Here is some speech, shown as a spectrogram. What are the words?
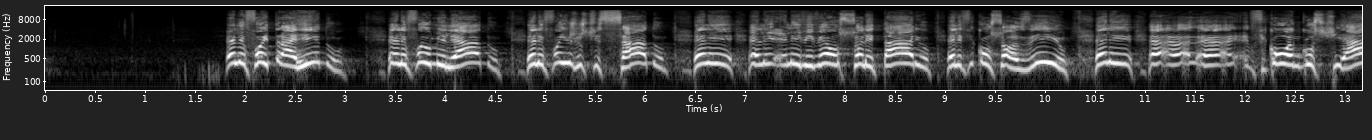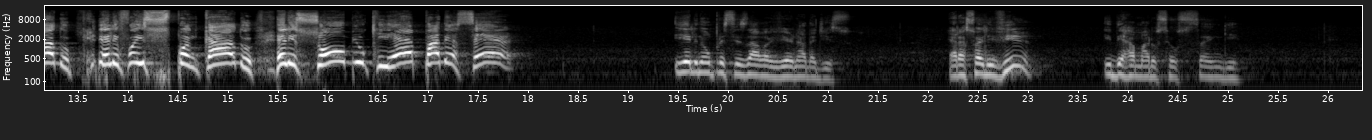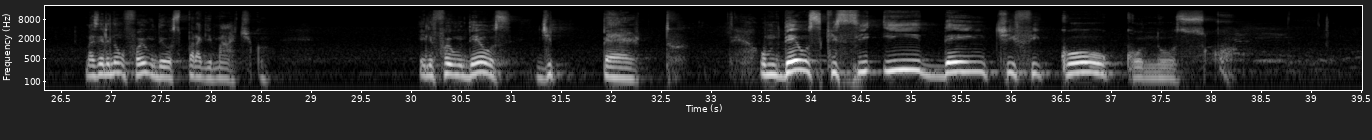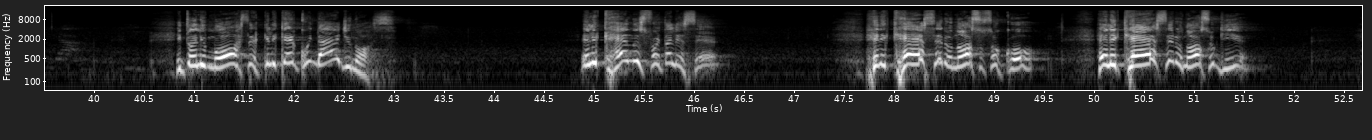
Ele foi traído, ele foi humilhado, ele foi injustiçado, ele, ele, ele viveu solitário, ele ficou sozinho, ele é, é, é, ficou angustiado, ele foi espancado, ele soube o que é padecer. E ele não precisava viver nada disso. Era só ele vir e derramar o seu sangue. Mas ele não foi um Deus pragmático. Ele foi um Deus de perto um Deus que se identificou conosco. Então ele mostra que ele quer cuidar de nós. Ele quer nos fortalecer. Ele quer ser o nosso socorro. Ele quer ser o nosso guia.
